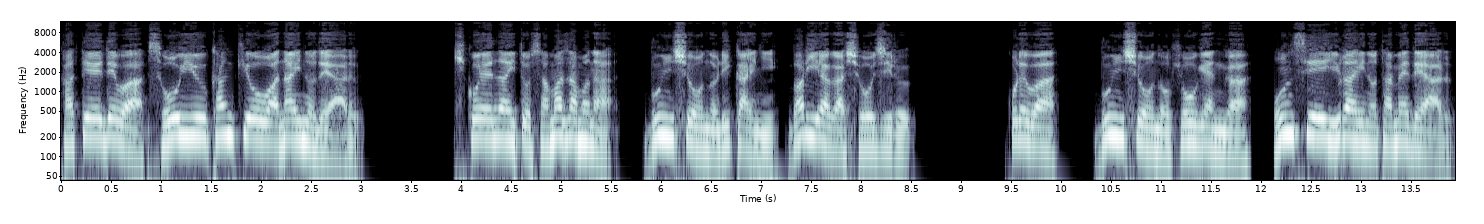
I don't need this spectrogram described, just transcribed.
家庭ではそういう環境はないのである。聞こえないと様々な文章の理解にバリアが生じる。これは文章の表現が音声由来のためである。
